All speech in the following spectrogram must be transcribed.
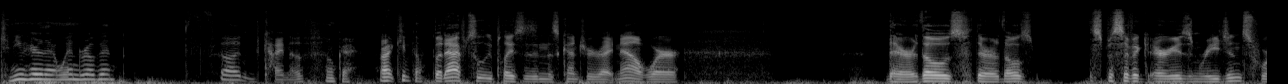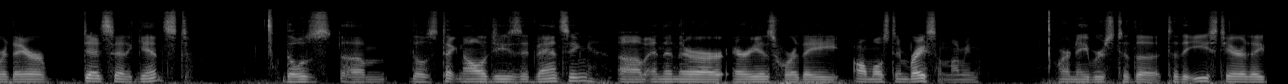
can you hear that wind real good? uh, kind of Okay. All right, keep going. but absolutely places in this country right now where there are those there are those specific areas and regions where they are dead set against those um, those technologies advancing, um, and then there are areas where they almost embrace them. I mean, our neighbors to the to the east here they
